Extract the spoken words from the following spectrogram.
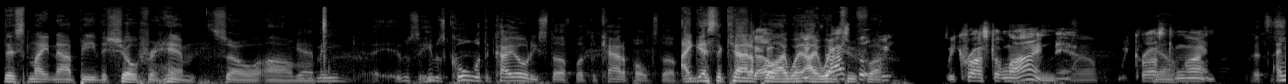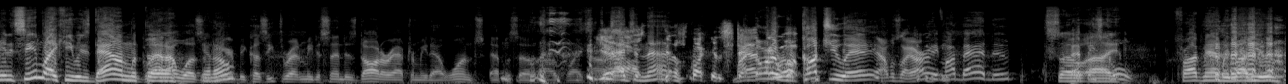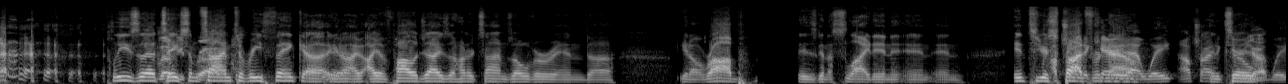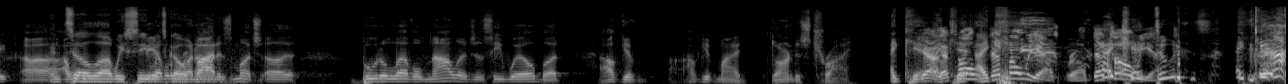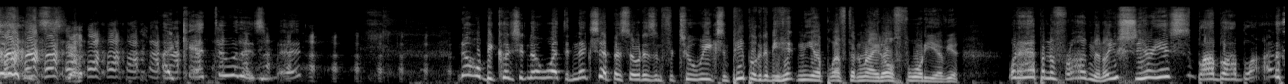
this might not be the show for him. So um, yeah, I mean, it was he was cool with the coyote stuff, but the catapult stuff. I guess the catapult I went We I went too the- far. We, we crossed the line, man. Well, we Crossed Yeah. the line. That's a I mean, it seemed like he was down I'm with glad the. I wasn't you know? here because he threatened me to send his daughter after me that one episode. I was like, Yeah, Imagine that. Fucking my daughter will cut you, eh? I was like, all right, my bad, dude. So, uh, cool. Frogman, we love you. Please uh, take you, some Frog. time to rethink. Uh, You know, I, I apologize a hundred times over, and uh, you know, Rob is gonna slide in and and into your I'll try spot to for carry now that weight. I'll try to Until- carry Yeah. that weight uh, I until won't uh, we see be what's able to going provide on. as much uh, Buddha level knowledge as he will, but I'll give I'll give my darndest try. I can't. Yeah, I that's can't, all. I That's can't, all we ask, Rob. That's I all can't we ask. do this. I can't do this. I can't do this, man. No, because you know what? The next episode isn't for two weeks, and people are going to be hitting me up left and right, all 40 of you. What happened to Frogman? Are you serious? Blah, blah, blah.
